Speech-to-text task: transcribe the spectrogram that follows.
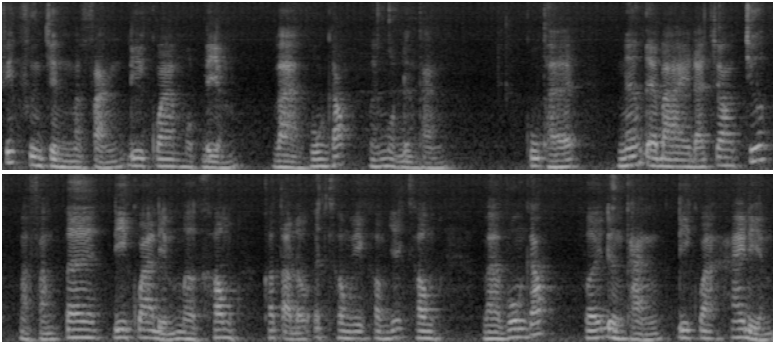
viết phương trình mặt phẳng đi qua một điểm và vuông góc với một đường thẳng. Cụ thể, nếu đề bài đã cho trước mặt phẳng P đi qua điểm M0 có tọa độ x0 y0 z0 và vuông góc với đường thẳng đi qua hai điểm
